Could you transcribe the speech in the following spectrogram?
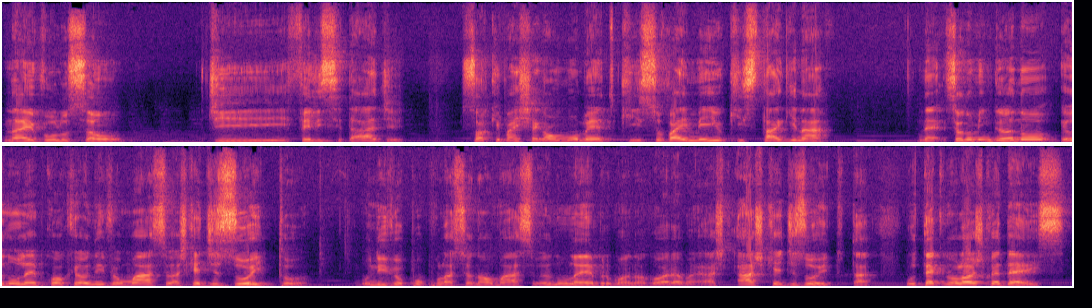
na evolução de felicidade? Só que vai chegar um momento que isso vai meio que estagnar. Né? Se eu não me engano, eu não lembro qual que é o nível máximo, acho que é 18 o nível populacional máximo. Eu não lembro, mano, agora, mas acho, acho que é 18, tá? O tecnológico é 10.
